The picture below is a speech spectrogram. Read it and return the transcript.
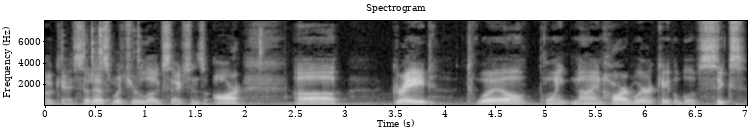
Okay, so that's what your lug sections are. Uh, grade 12.9 hardware, capable of six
